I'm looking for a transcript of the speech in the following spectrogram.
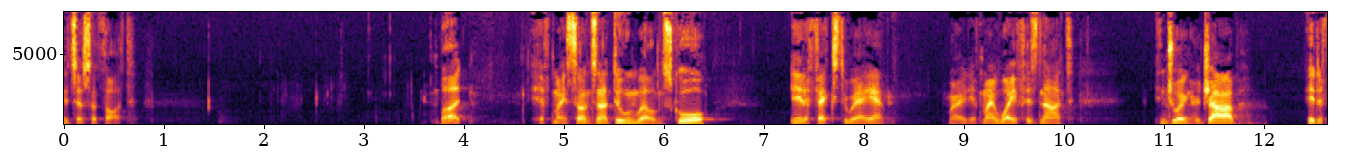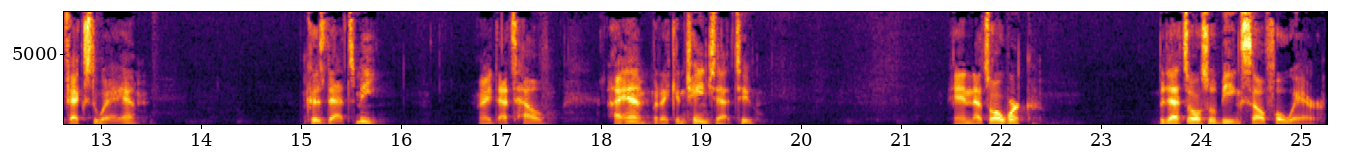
It's just a thought. But if my son's not doing well in school, it affects the way I am, right? If my wife is not enjoying her job, it affects the way I am. Because that's me, right? That's how I am, but I can change that too. And that's all work. But that's also being self aware.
